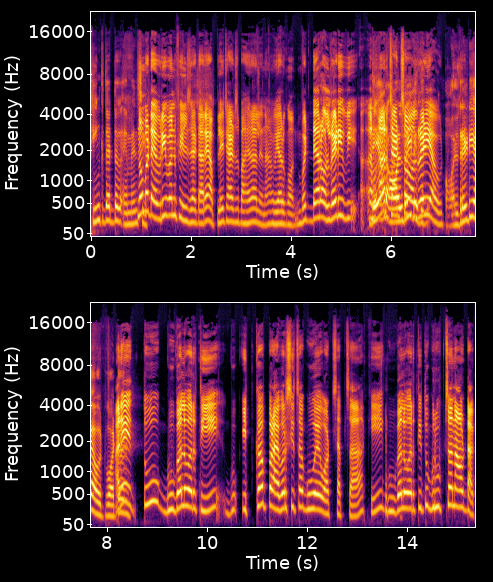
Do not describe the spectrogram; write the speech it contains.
think that the no MNC but everyone feels that अरे आपले चॅट्स बाहेर आले ना, we are gone. But they are already we they are our chats are already already out. Already out. What अरे तू Googleवरती गु इतकं प्रायव्हसीचा गू आहे WhatsAppचा, की Googleवरती तू ग्रुपचं नाव टाक,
